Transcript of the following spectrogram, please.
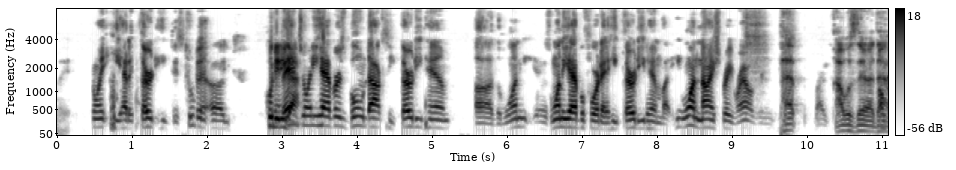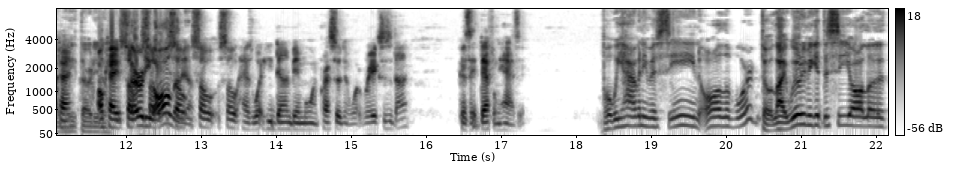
Wait. joint. He had a thirty. He his two uh, who did he band battle? joint he had versus Boondocks. He thirtied him. Uh, the one it was one he had before that. He thirtied him. Like he won nine straight rounds. And Pep. like I was there at that Okay. when he 30. Okay, so 30 so, all of them. so so has what he done been more impressive than what Riggs has done? Because it definitely has it. But we haven't even seen all the work though. Like we don't even get to see all of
